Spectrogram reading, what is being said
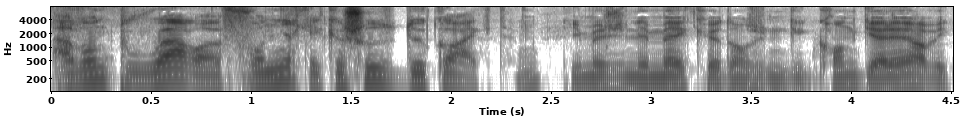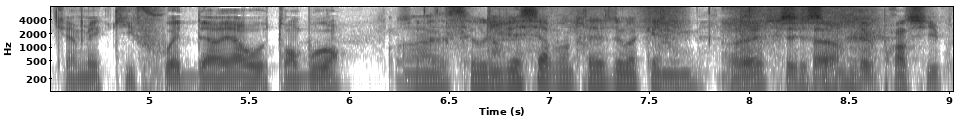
avant de pouvoir euh, fournir quelque chose de correct T'imagines les mecs dans une grande galère avec un mec qui fouette derrière au tambour. Voilà, c'est Olivier Cervantes de Wakanim Ouais, c'est ça, ça. c'est le principe.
